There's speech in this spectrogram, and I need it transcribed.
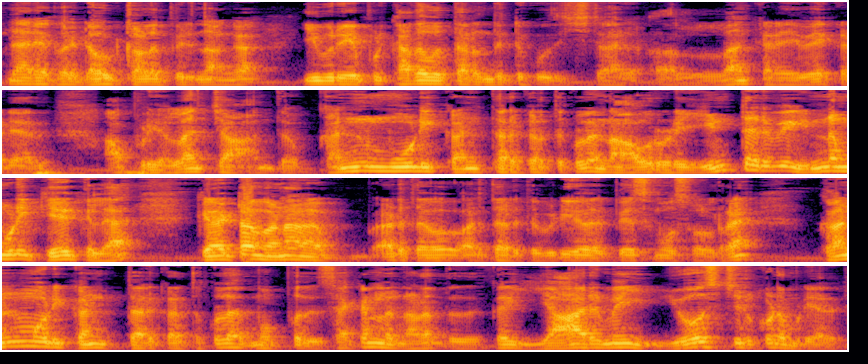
நிறைய பேர் டவுட் கலப்பிருந்தாங்க இவர் எப்படி கதவு திறந்துட்டு குதிச்சிட்டாரு. அதெல்லாம் கிடையவே கிடையாது. அப்படியெல்லாம் சா- அந்த கண் மூடி கண் திறக்கிறதுக்குள்ள நான் அவருடைய இன்டர்வியூ இன்னும் கேட்கல. கேட்டால் வேணா அடுத்த அடுத்த அடுத்த வீடியோ பேசும்போது சொல்கிறேன் கண் மூடி கண் திறக்கிறதுக்குள்ள முப்பது செகண்டில் நடந்ததுக்கு யாருமே யோசிச்சிருக்க கூட முடியாது.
